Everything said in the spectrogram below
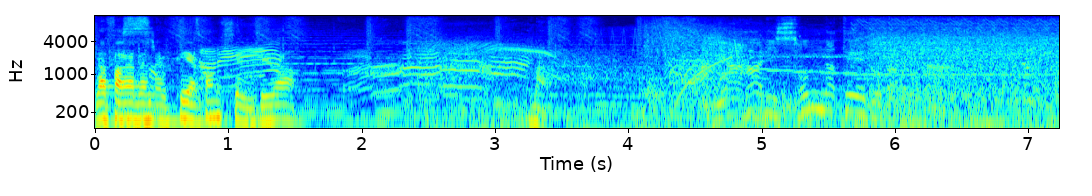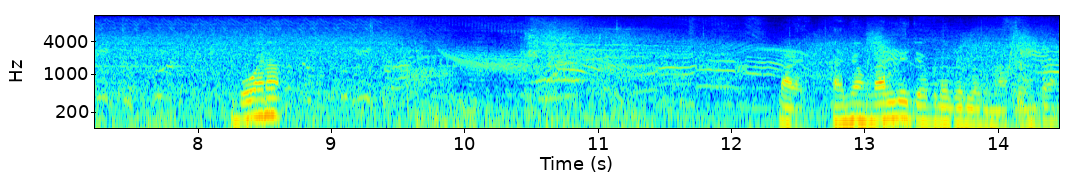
Ráfagas de energía concentrada. Vale. Buena. Vale, Canyon Garlic yo creo que es lo que me cuenta.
